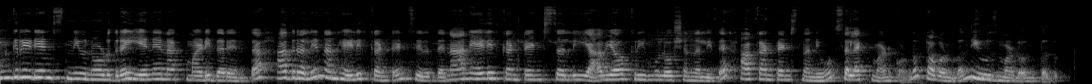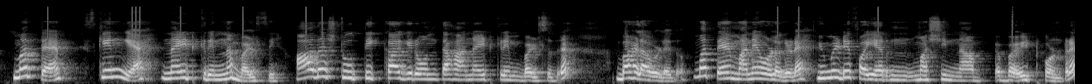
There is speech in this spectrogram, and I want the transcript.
ಇಂಗ್ರೀಡಿಯೆಂಟ್ಸ್ ನೀವು ನೋಡಿದ್ರೆ ಏನೇನು ಮಾಡಿದ್ದಾರೆ ಅಂತ, ಅದರಲ್ಲಿ ನಾನು ಹೇಳಿದ ಕಂಟೆಂಟ್ಸ್ ಇರುತ್ತೆ. ನಾನು ಹೇಳಿದ ಕಂಟೆಂಟ್ಸಲ್ಲಿ ಯಾವ್ಯಾವ ಕ್ರೀಮು ಲೋಷನಲ್ಲಿದೆ ಆ ಕಂಟೆಂಟ್ಸ್ನ ನೀವು ಸೆಲೆಕ್ಟ್ ಮಾಡಿಕೊಂಡು ತೊಗೊಂಡು ಬಂದು ಯೂಸ್ ಮಾಡುವಂಥದ್ದು. ಮತ್ತೆ ಸ್ಕಿನ್ಗೆ ನೈಟ್ ಕ್ರೀಮ್ನ ಬಳಸಿ. ಆದಷ್ಟು ತಿಕ್ಕಾಗಿರುವಂತಹ ನೈಟ್ ಕ್ರೀಮ್ ಬಳಸಿದ್ರೆ ಬಹಳ ಒಳ್ಳೆಯದು ಮತ್ತು ಮನೆ ಒಳಗಡೆ ಹ್ಯುಮಿಡಿಫೈಯರ್ ಮಷಿನ್ನ ಇಟ್ಕೊಂಡ್ರೆ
